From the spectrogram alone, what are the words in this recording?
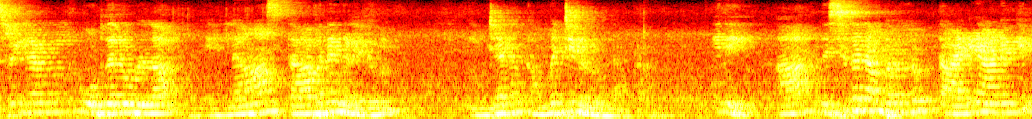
സ്ത്രീകളിൽ കൂടുതലുള്ള എല്ലാ സ്ഥാപനങ്ങളിലും ഇന്റേണൽ കമ്മിറ്റികൾ ഉണ്ടാക്കണം. ഇനി ആ നിശ്ചിത നമ്പറിലും താഴെയാണെങ്കിൽ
